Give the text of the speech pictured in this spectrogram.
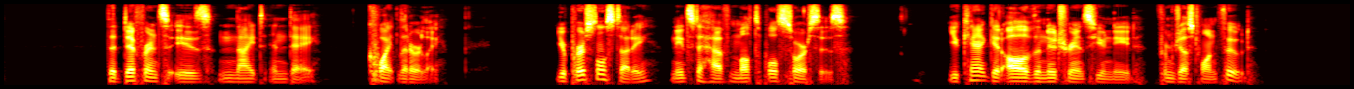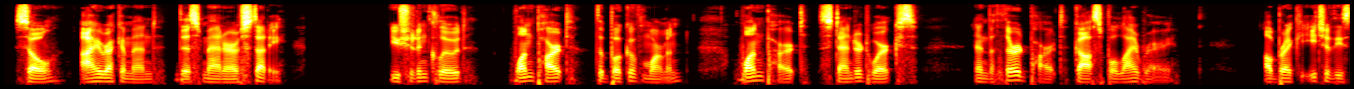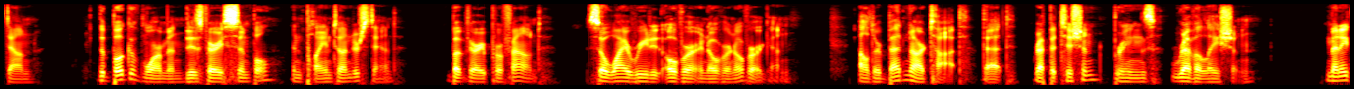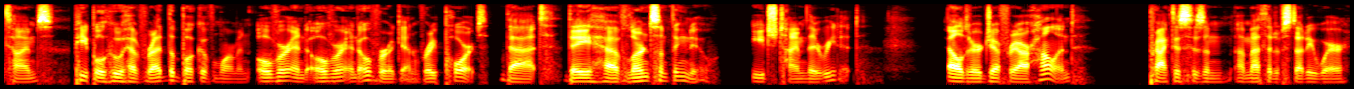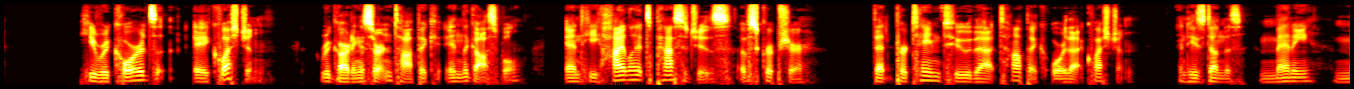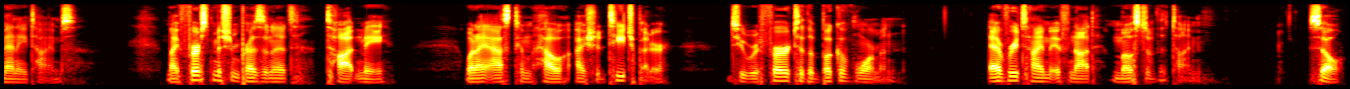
The difference is night and day, quite literally. Your personal study needs to have multiple sources. You can't get all of the nutrients you need from just one food. So, I recommend this manner of study. You should include one part the Book of Mormon, one part standard works, and the third part gospel library. I'll break each of these down. The Book of Mormon is very simple and plain to understand, but very profound. So why read it over and over and over again? Elder Bednar taught that repetition brings revelation. Many times people who have read the Book of Mormon over and over and over again report that they have learned something new each time they read it. Elder Jeffrey R. Holland practices a, method of study where he records a question regarding a certain topic in the gospel and he highlights passages of scripture that pertain to that topic or that question. And he's done this many, many times. My first mission president taught me, when I asked him how I should teach better, to refer to the Book of Mormon every time, if not most of the time. So,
